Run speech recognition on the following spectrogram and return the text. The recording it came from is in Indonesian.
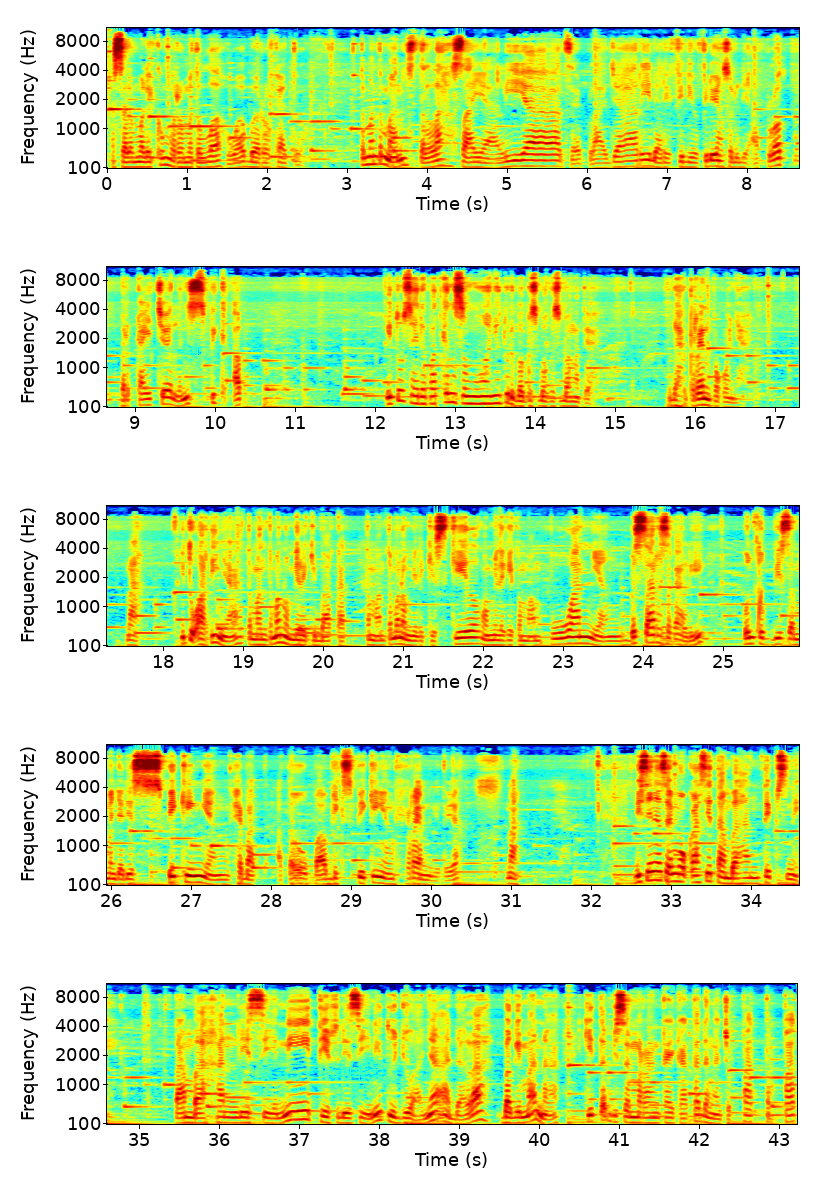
Assalamualaikum warahmatullahi wabarakatuh. Teman-teman setelah saya lihat, saya pelajari dari video-video yang sudah diupload berkait challenge speak up Itu saya dapatkan semuanya tuh udah bagus-bagus banget ya. Udah keren pokoknya. Nah itu artinya teman-teman memiliki bakat, teman-teman memiliki skill, memiliki kemampuan yang besar sekali untuk bisa menjadi speaking yang hebat atau public speaking yang keren gitu ya. Nah, di sini saya mau kasih tambahan tips nih. Tambahan di sini, tips di sini tujuannya adalah bagaimana kita bisa merangkai kata dengan cepat, tepat,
